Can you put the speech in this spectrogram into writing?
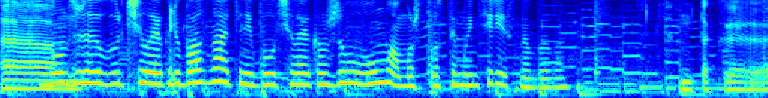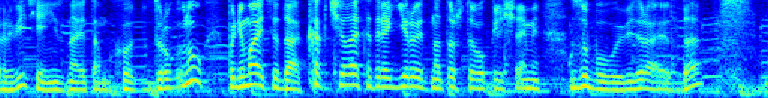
э, Но он же человек любознательный, был человеком живого ума. Может, просто ему интересно было. Ну, так э, рвите, я не знаю, там какой-то друг... Ну, понимаете, да, как человек отреагирует на то, что его клещами зубы выбирают, да?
